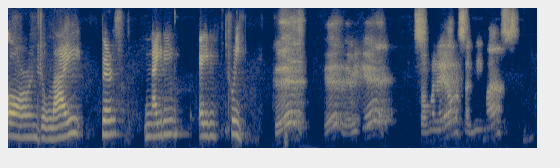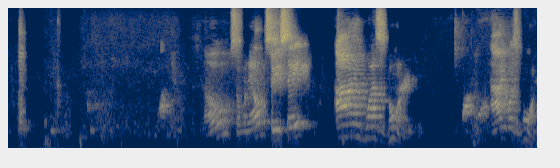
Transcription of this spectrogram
on July 1st, 1983. Good, good, very good. Someone else? ¿Alguien más? No, someone else? So you say, I was born. I was born.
